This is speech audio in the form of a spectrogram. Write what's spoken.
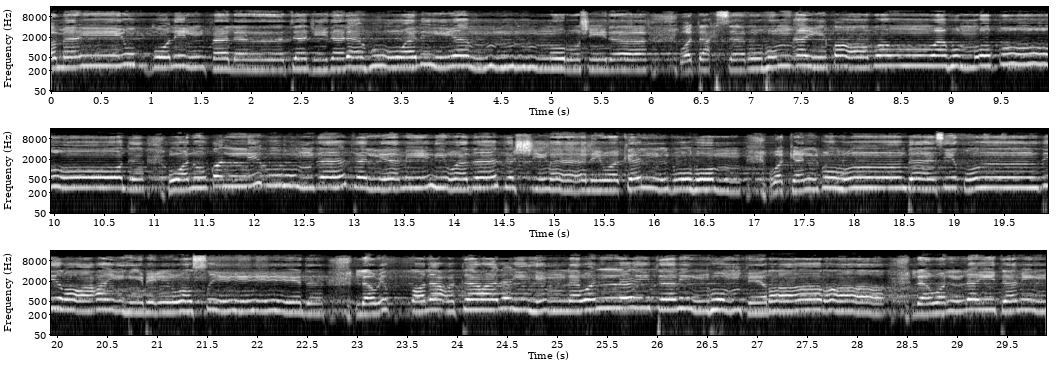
ومن يضلل فلن تجد له وليا مرشدا وتحسبهم أيقاظا وهم رقود ونقلبهم ذات اليمين وذات الشمال وكلبهم وكلبهم باسط ذراعيه بالوصيد لو اطلعت عليهم لوليت منهم فرارا لوليت منهم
